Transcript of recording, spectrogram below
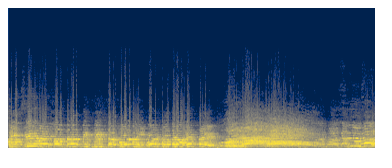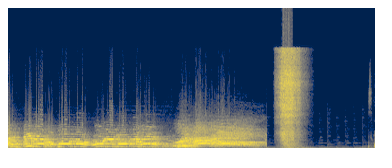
Discrimen contra distintas formas y cuerpos de la gente. Mentirle a su pueblo una y otra vez. que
